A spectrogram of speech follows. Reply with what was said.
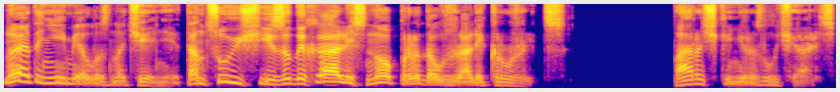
Но это не имело значения. Танцующие задыхались, но продолжали кружиться. Парочки не разлучались,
